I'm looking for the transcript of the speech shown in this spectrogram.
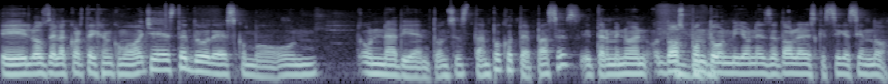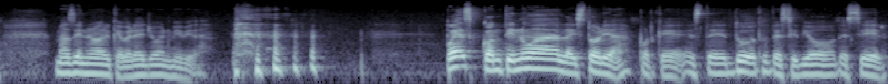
y los de la corte dijeron como, oye, este dude es como un, un nadie, entonces tampoco te pases y terminó en 2.1 millones de dólares que sigue siendo más dinero del que veré yo en mi vida. pues continúa la historia porque este dude decidió decir,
